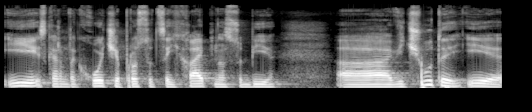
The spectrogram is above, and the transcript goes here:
і, скажімо так, хоче просто цей хайп на собі відчути і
